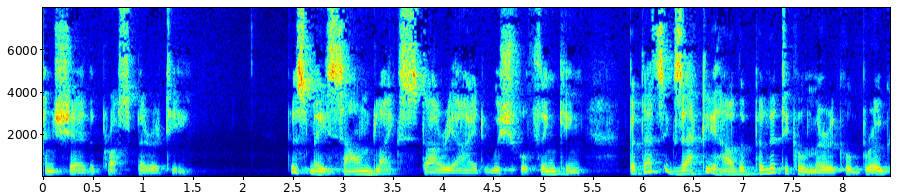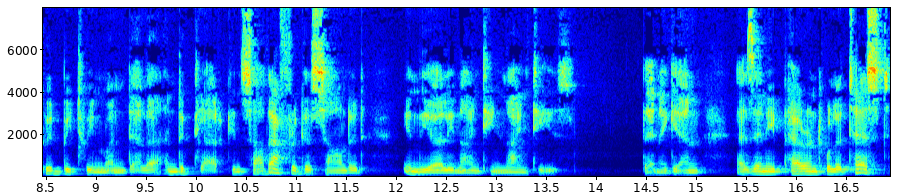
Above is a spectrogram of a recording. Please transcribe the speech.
and share the prosperity. This may sound like starry eyed wishful thinking, but that's exactly how the political miracle brokered between Mandela and de Klerk in South Africa sounded in the early 1990s. Then again, as any parent will attest,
